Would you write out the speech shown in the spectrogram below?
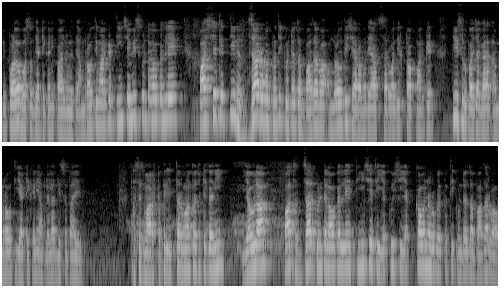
पिंपळगाव बसवंत या ठिकाणी पाहायला मिळते. अमरावती मार्केट तीनशे वीस क्विंटल अवकलले पाचशे ते तीन हजार रुपये प्रति क्विंटलचा बाजारभाव. अमरावती शहरामध्ये आज सर्वाधिक टॉप मार्केट तीस रुपयाच्या घरात अमरावती या ठिकाणी आपल्याला दिसत आहे. तसेच महाराष्ट्रातील इतर महत्त्वाच्या ठिकाणी येवला पाच हजार क्विंटल अवकाले तीनशे ते एकवीसशे एक्कावन्न रुपये प्रति क्विंटलचा बाजारभाव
